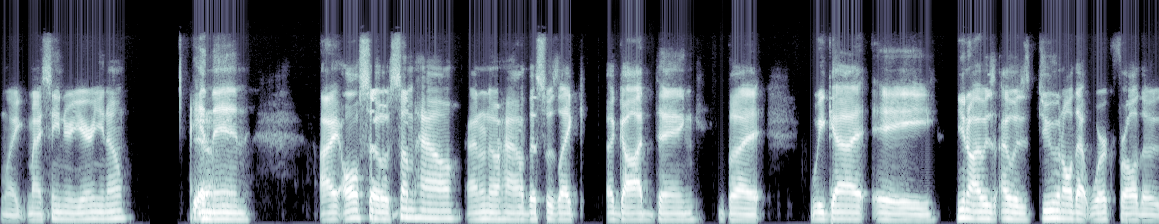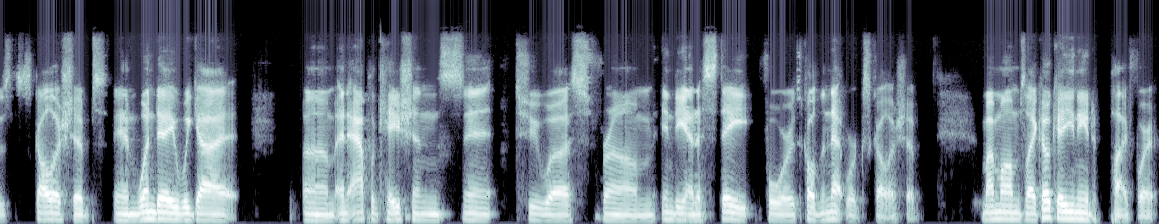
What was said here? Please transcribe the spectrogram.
like my senior year, you know? Yeah. And then I also somehow, I don't know how this was like a God thing, but we got a, you know, I was, I was doing all that work for all those scholarships. And one day we got um, an application sent to us from Indiana State for, it's called the Network Scholarship. My mom's like, okay, you need to apply for it.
